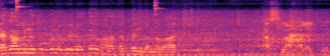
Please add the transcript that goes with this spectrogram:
দেখা হবে নতুন কোনো ভিডিওতে ভালো থাকবেন ধন্যবাদ। আসসালামু আলাইকুম।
